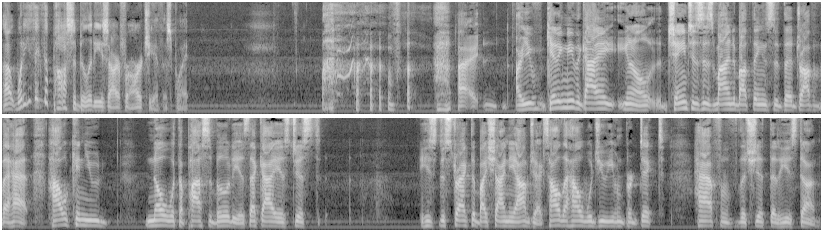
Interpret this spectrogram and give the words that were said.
Uh, what do you think the possibilities are for Archie at this point? are you kidding me? The guy, you know, changes his mind about things at the drop of a hat. How can you know what the possibility is? That guy is just he's distracted by shiny objects. How the hell would you even predict half of the shit that he's done?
